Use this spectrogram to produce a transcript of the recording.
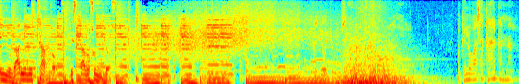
en horario de Charlotte, Estados Unidos. ¿Para qué lo va a sacar, canal?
